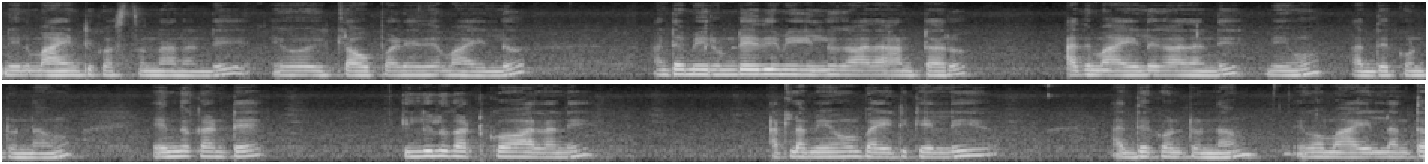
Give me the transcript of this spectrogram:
నేను మా ఇంటికి వస్తున్నానండి. ఇగో ఇట్లా పడేదే మా ఇల్లు. అంటే మీరు ఉండేది మీ ఇల్లు కాదా అంటారు. అది మా ఇల్లు కాదండి. మేము అద్దెకుంటున్నాము. ఎందుకంటే ఇల్లులు కట్టుకోవాలని అట్లా మేము బయటికి వెళ్ళి అద్దె కొంటున్నాం. ఇగో మా ఇల్లు అంతా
